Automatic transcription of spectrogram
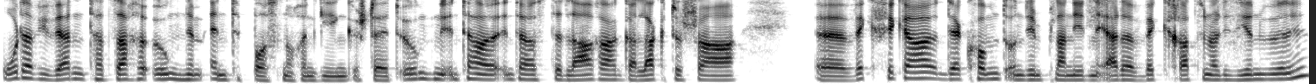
Oder wir werden Tatsache irgendeinem Endboss noch entgegengestellt. Irgendein inter, interstellarer, galaktischer äh, Wegficker, der kommt und den Planeten Erde wegrationalisieren will.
